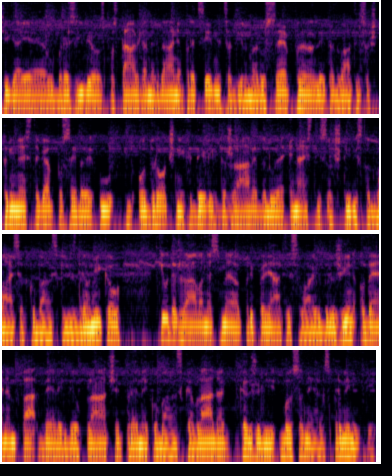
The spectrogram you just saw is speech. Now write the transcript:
ki ga je v Brazilijo vzpostavila nekdanja predsednica Dilma Rousseff leta 2013, posebej v odročnih delih države deluje 11.420 kubanskih zdravnikov, ki v državo ne smejo pripeljati svojih družin, obenem pa velik del plače prejme kubanska vlada, kar želi Bolsonaro spremeniti.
